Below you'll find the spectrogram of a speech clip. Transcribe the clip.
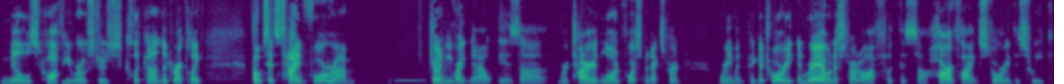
Mills Coffee Roasters. Click on the direct link. Folks, it's time for um, joining me right now is uh, retired law enforcement expert Raymond Pigatori. And Ray, I want to start off with this uh, horrifying story this week.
